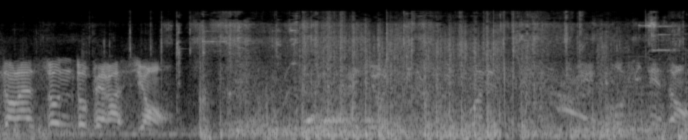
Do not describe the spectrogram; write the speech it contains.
Dans la zone d'opération. Profitez-en.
